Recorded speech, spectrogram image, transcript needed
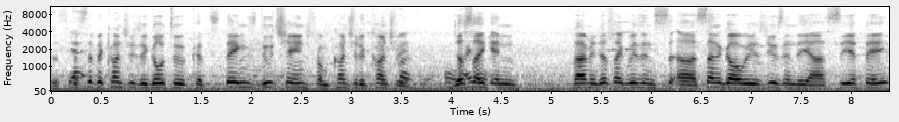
the Yeah. specific countries we go to because things do change from country to country. Oh, just I like know. in family, just like we was in uh, Senegal, we was using the uh, CFA,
